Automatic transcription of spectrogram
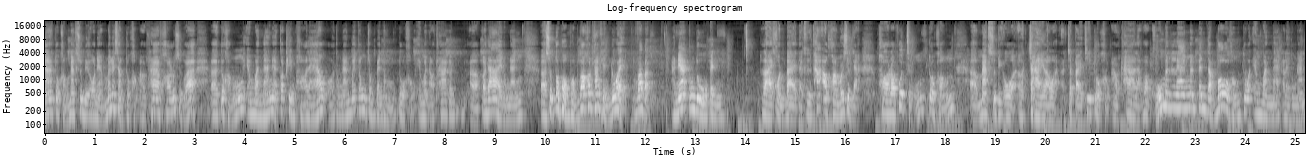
นะ ตัวของ Max Studio เนี่ยไม่ได้สั่งตัวของ Ultra เขารู้สึกว่าตัวของ M1 Max เนี่ยก็เพียงพอแล้วอ๋อตรงนั้นไม่ต้องจำเป็นของตัวของ M1 Ultra ก็เอ่อก็ได้ตรงนั้นส่วนตัวผมผมก็ค่อนข้างเห็นด้วยว่าแบบอันเนี้ยต้องดูเป็น ลายคนไปแต่คือถ้าเอาความรู้สึกอะพอเราพูดถึงตัวของ Mac Studio อะใจเราอะจะไปที่ตัวของ Ultra แล้วว่าโหมันแรงมันเป็นดับเบิลของตัว M1 Max อะไรตรงนั้น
